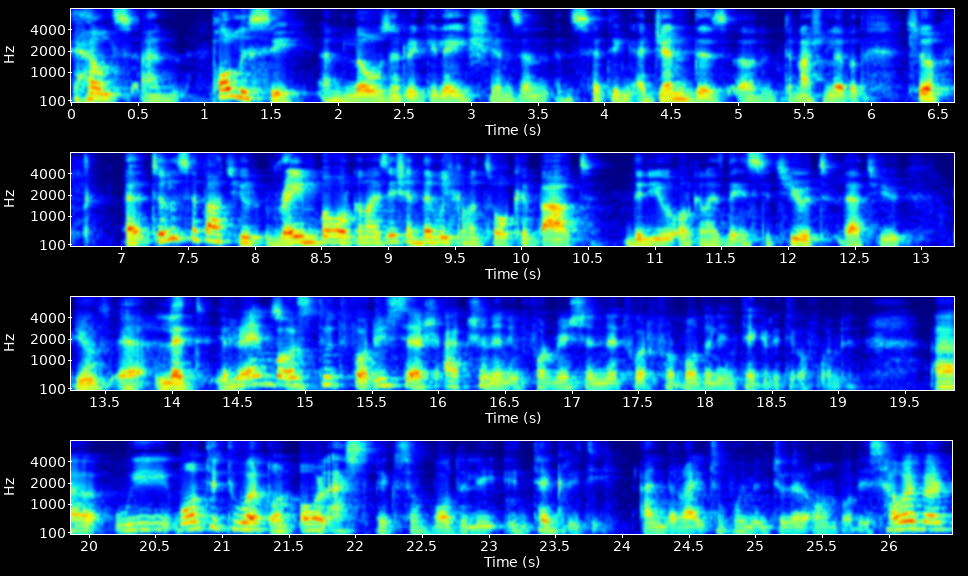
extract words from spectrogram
health and policy and laws and regulations and, and setting agendas on international level. So uh, tell us about your Rainbow organization. Then we'll come and talk about the new organized the institute that you you've uh, led. in Rainbow stood for Research, Action, and Information Network for Bodily Integrity of Women. Uh, we wanted to work on all aspects of bodily integrity and the rights of women to their own bodies. However,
